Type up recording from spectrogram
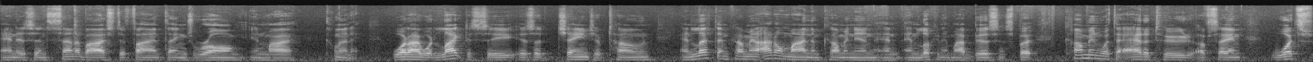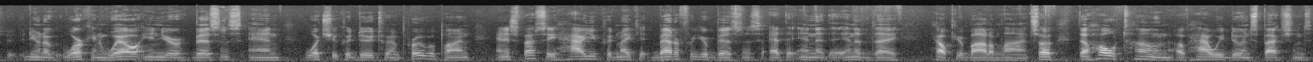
and is incentivized to find things wrong in my clinic. What I would like to see is a change of tone and let them come in. I don't mind them coming in and, and looking at my business, but come in with the attitude of saying what's you know working well in your business and what you could do to improve upon, and especially how you could make it better for your business at the end at the end of the day, help your bottom line. So the whole tone of how we do inspections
